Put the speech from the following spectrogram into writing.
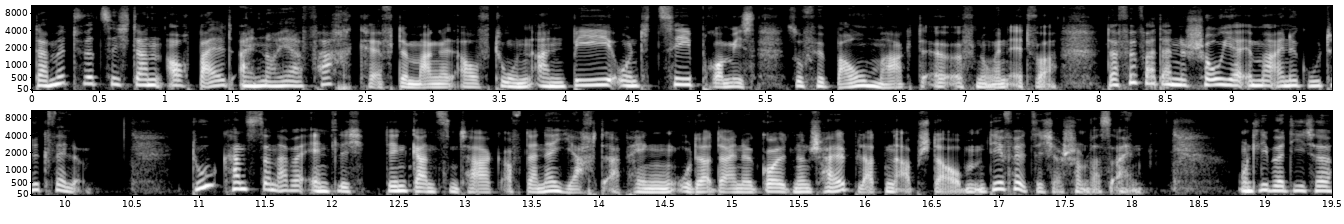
Damit wird sich dann auch bald ein neuer Fachkräftemangel auftun an B- und C-Promis, so für Baumarkteröffnungen etwa. Dafür war deine Show ja immer eine gute Quelle. Du kannst dann aber endlich den ganzen Tag auf deiner Yacht abhängen oder deine goldenen Schallplatten abstauben. Dir fällt sicher schon was ein. Und lieber Dieter,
